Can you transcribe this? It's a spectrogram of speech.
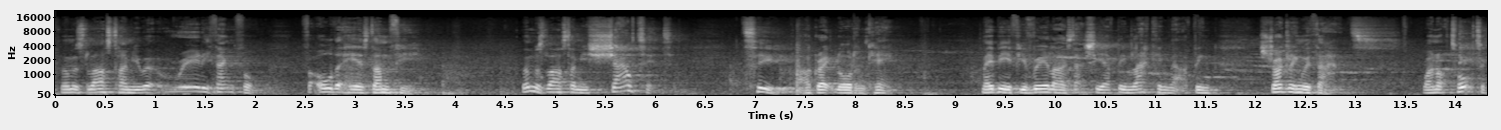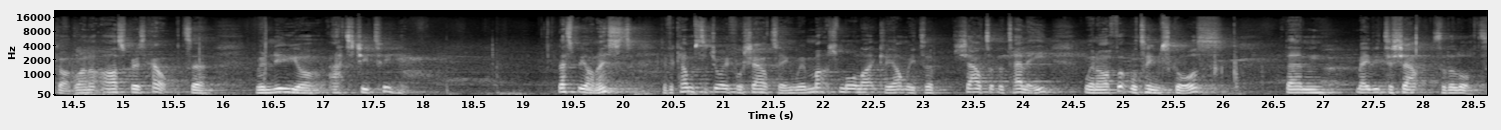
When was the last time you were really thankful for all that He has done for you? When was the last time you shouted to our great Lord and King? Maybe if you've realised, actually, I've been lacking that, I've been struggling with that, why not talk to God? Why not ask for His help to renew your attitude to Him? Let's be honest, if it comes to joyful shouting, we're much more likely, aren't we, to shout at the telly when our football team scores than maybe to shout to the Lord.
